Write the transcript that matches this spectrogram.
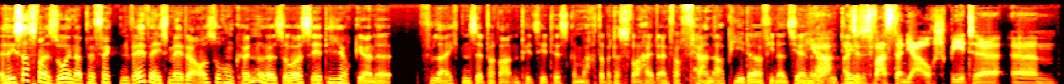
Also ich sag's mal so, in der perfekten Welt, wenn ich es mir hätte aussuchen können oder sowas, hätte ich auch gerne vielleicht einen separaten PC-Test gemacht, aber das war halt einfach fernab jeder finanziellen ja, Realität. Also das war es dann ja auch später. Ähm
